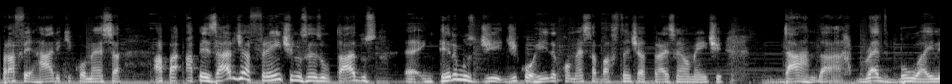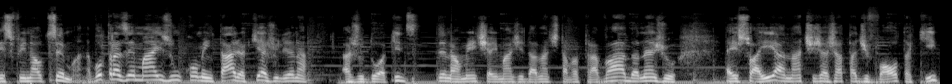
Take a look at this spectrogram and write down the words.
para a Ferrari que começa, apesar de à frente nos resultados, é, em termos de, de corrida, começa bastante atrás realmente da, da Red Bull aí nesse final de semana. Vou trazer mais um comentário aqui, a Juliana ajudou aqui, dizendo realmente a imagem da Nath estava travada, né, Ju? É isso aí, a Nath já já tá de volta aqui,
